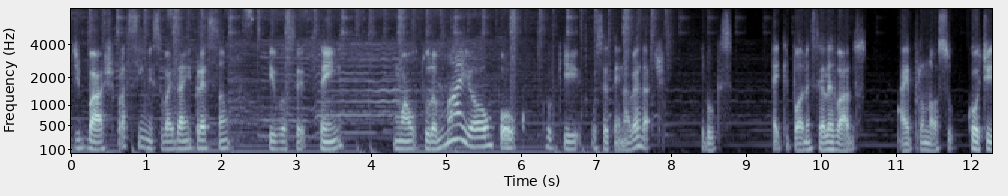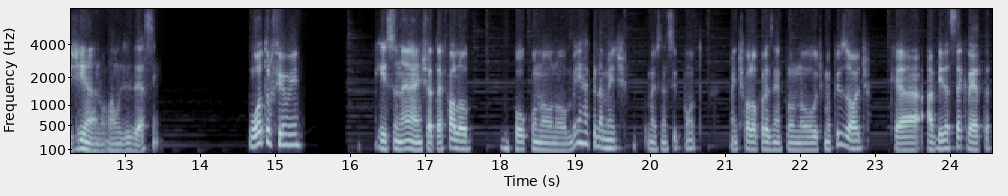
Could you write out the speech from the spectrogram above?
de baixo para cima. Isso vai dar a impressão que você tem uma altura maior um pouco do que você tem na verdade. Truques é que podem ser levados aí para o nosso cotidiano, vamos dizer assim. O outro filme, isso né, a gente até falou um pouco no, no bem rapidamente, mas nesse ponto, a gente falou, por exemplo, no último episódio, que é a, Vida Secreta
